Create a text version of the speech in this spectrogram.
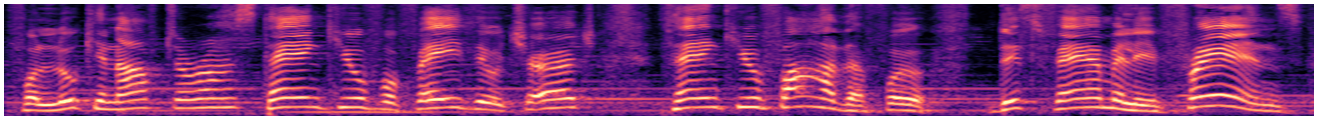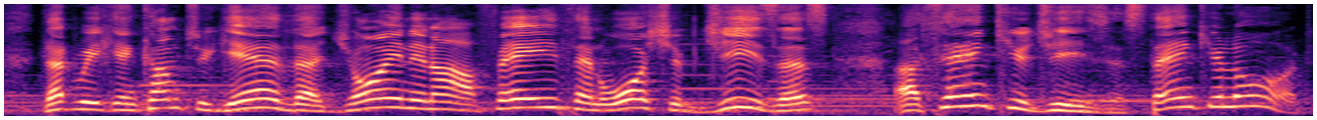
for looking after us. Thank you for Faith Hill Church. Thank you, Father, for this family, friends, that we can come together, join in our faith, and worship Jesus. Uh, thank you, Jesus. Thank you, Lord.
